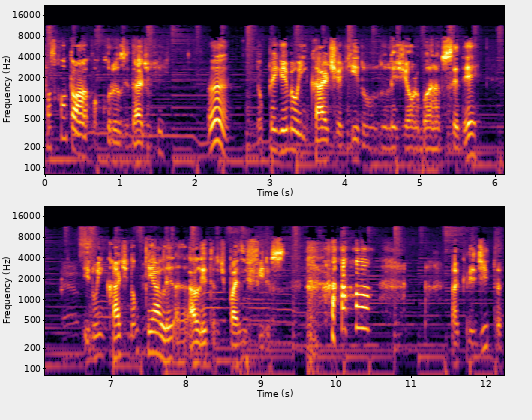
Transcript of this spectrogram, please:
posso contar uma curiosidade aqui? Hã? Eu peguei meu encarte aqui do, do Legião Urbana do CD e no encarte não tem a, letra, a letra de pais e filhos. Acredita?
